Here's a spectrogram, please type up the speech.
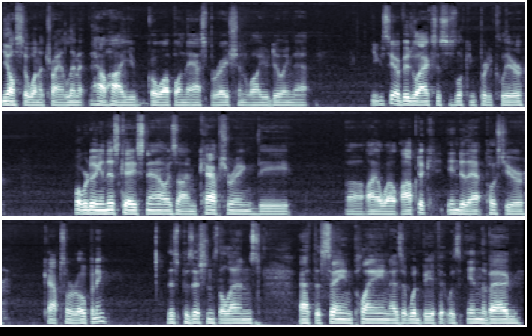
You also want to try and limit how high you go up on the aspiration while you're doing that. You can see our visual axis is looking pretty clear. What we're doing in this case now is I'm capturing the uh, IOL optic into that posterior capsular opening. This positions the lens at the same plane as it would be if it was in the bag.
